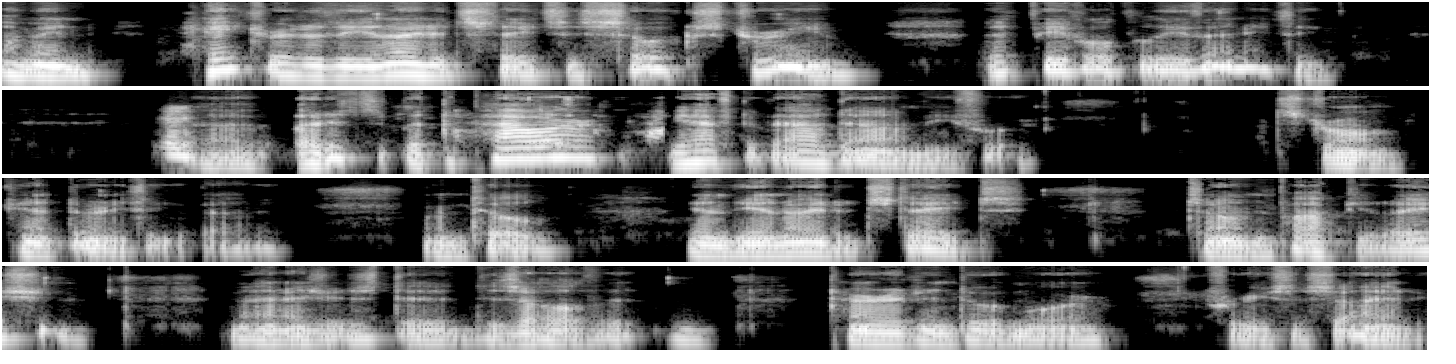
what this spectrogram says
I mean, hatred of the United States is so extreme that people believe anything. Uh, but it's but the power you have to bow down before. It's strong, can't do anything about it until in the United States, its own population manages to dissolve it and turn it into a more free society.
